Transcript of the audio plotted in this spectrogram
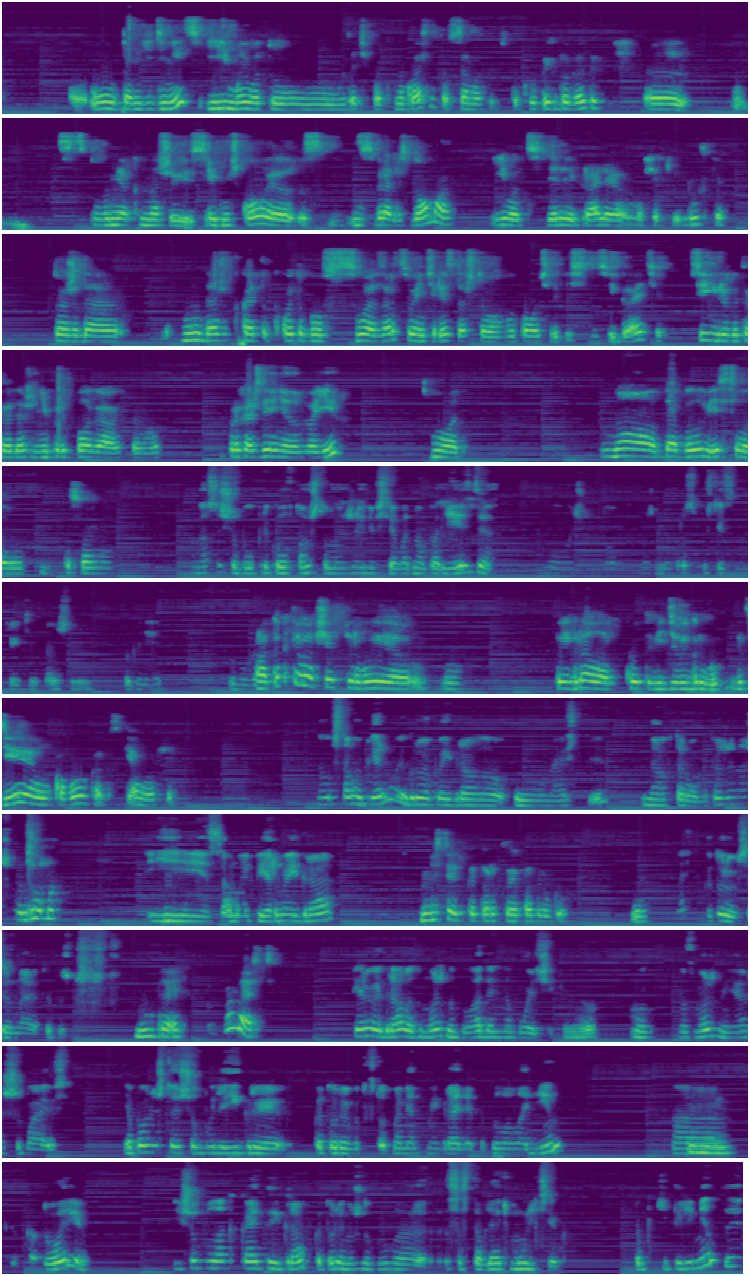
у там единиц, и мы вот у вот этих вот одноклассников, самых типа, крутых, богатых, э, по меркам нашей средней школы собирались дома и вот сидели, играли во всякие игрушки. Тоже, да, ну, даже какая-то, какой-то был свой азарт, свой интерес, да, что вы по очереди сидите играете. Все игры, которые даже не предполагают как бы, прохождение на двоих. Вот. Но, да, было весело по-своему. У нас еще был прикол в том, что мы жили все в одном подъезде. Ну, очень удобно. Можно было просто спуститься на третий этаж и погонять. Вот. А как ты вообще впервые поиграла в какую-то видеоигру? Где, у кого, как, с кем вообще? Ну, в самую первую игру я поиграла у Насти на втором этаже нашего дома. И mm-hmm. самая первая игра... Настя, которая твоя подруга. Настя, которую все знают. Это же... Ну да. Ну, Настя. Первая игра, возможно, была дальнобойщики, но, возможно, я ошибаюсь. Я помню, что еще были игры, в которые вот в тот момент мы играли, это был Алладин, mm-hmm. Кадори. Еще была какая-то игра, в которой нужно было составлять мультик. Там какие-то элементы,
